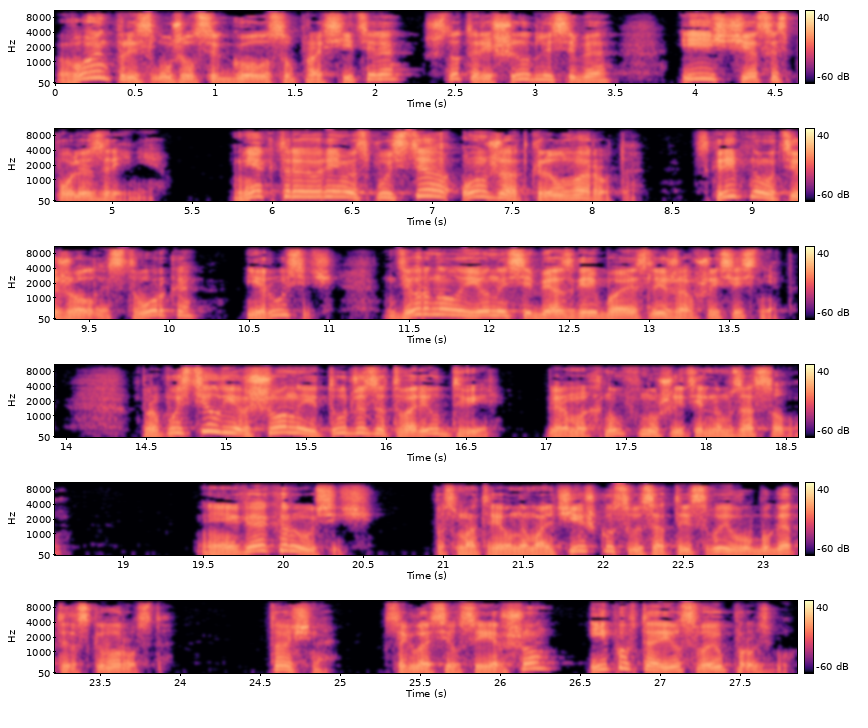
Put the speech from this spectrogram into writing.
Воин прислушался к голосу просителя, что-то решил для себя и исчез из поля зрения. Некоторое время спустя он же открыл ворота. Скрипнула тяжелая створка, и Русич дернул ее на себя, сгребая слежавшийся снег. Пропустил Ершона и тут же затворил дверь, громыхнув внушительным засовом. «И как Русич?» — посмотрел на мальчишку с высоты своего богатырского роста. «Точно», — согласился Ершон и повторил свою просьбу.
